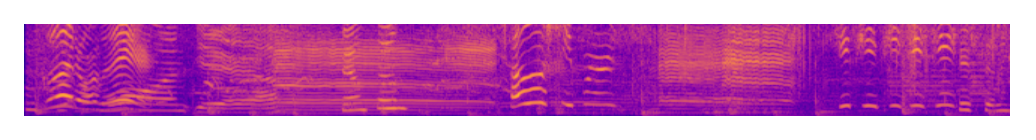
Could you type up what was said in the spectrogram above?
Good over there. One, yeah. found some Hello, sheepers. Sheep, sheep, sheep, sheep, sheep. here sydney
